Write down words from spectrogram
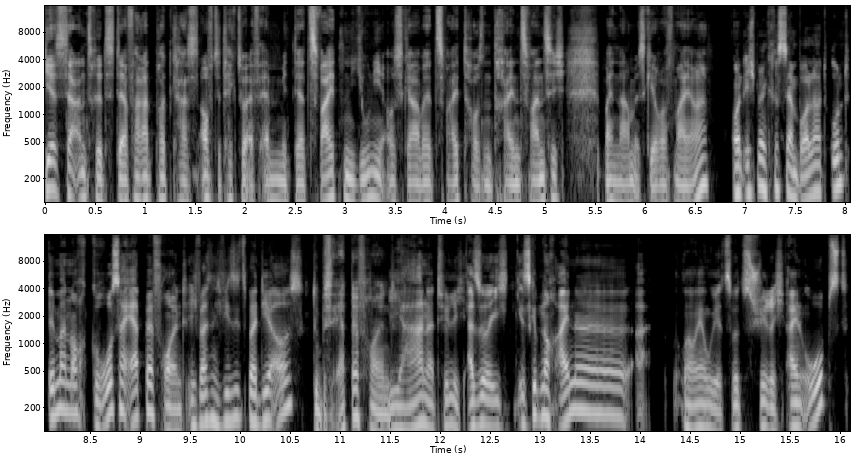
Hier ist der Antritt der Fahrradpodcast auf Detektor FM mit der zweiten Juni-Ausgabe 2023. Mein Name ist Gerolf Meyer. Und ich bin Christian Bollert und immer noch großer Erdbeerfreund. Ich weiß nicht, wie sieht's bei dir aus? Du bist Erdbeerfreund? Ja, natürlich. Also ich, es gibt noch eine, oh ja, jetzt wird's schwierig. Ein Obst,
